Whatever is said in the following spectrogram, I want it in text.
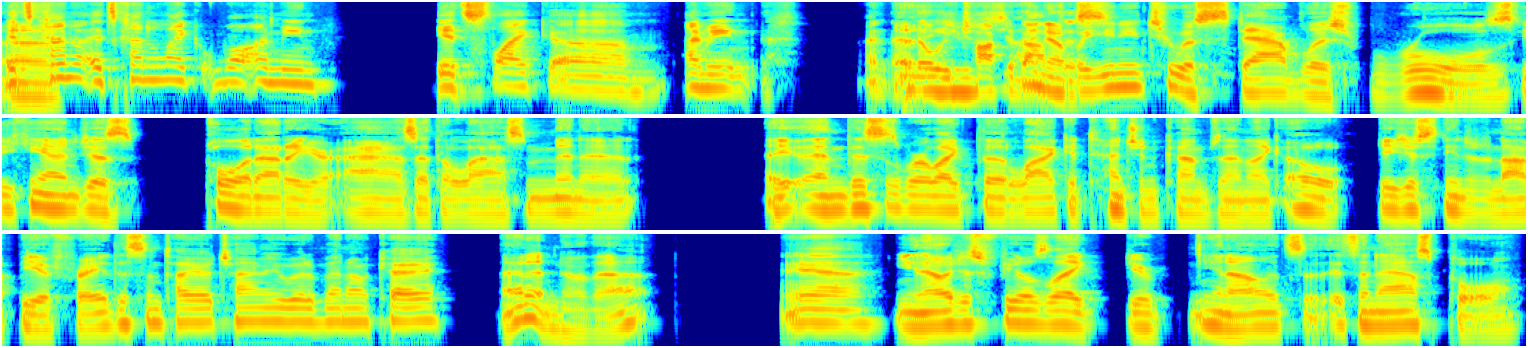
It's uh, kind of, it's kind of like, well, I mean, it's like, um, I mean, I, I know uh, we talked about I know, this. but you need to establish rules. You can't just pull it out of your ass at the last minute and this is where like the lack of tension comes in. Like, oh, he just needed to not be afraid this entire time. He would have been okay. I didn't know that. Yeah, you know, it just feels like you're, you know, it's it's an ass pull,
